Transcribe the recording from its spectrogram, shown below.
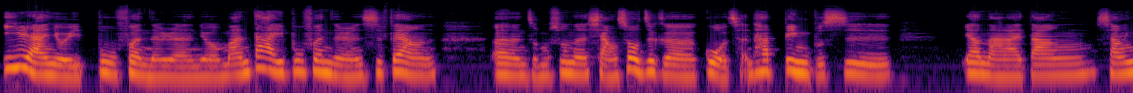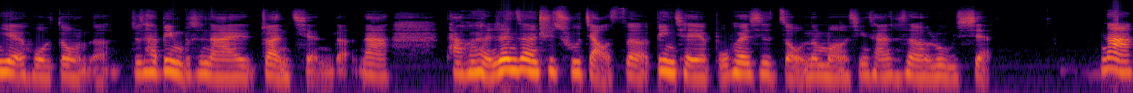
依然有一部分的人，有蛮大一部分的人是非常。嗯，怎么说呢？享受这个过程，它并不是要拿来当商业活动的，就是它并不是拿来赚钱的。那他会很认真的去出角色，并且也不会是走那么新三色的路线。那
